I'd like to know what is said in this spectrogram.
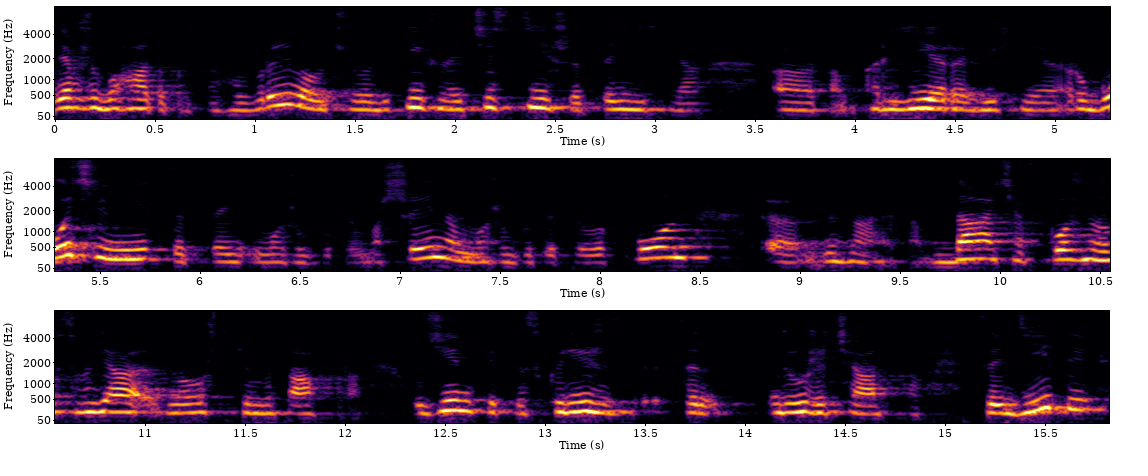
я вже багато про це говорила. У чоловіків найчастіше це їхня там кар'єра, їхнє робоче місце. Це може бути машина, може бути телефон, е, не знаю, там дача. В кожного своя знову ж таки метафора. У жінки це скоріш це дуже часто. Це діти,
